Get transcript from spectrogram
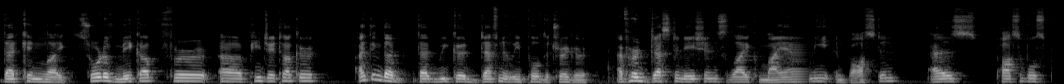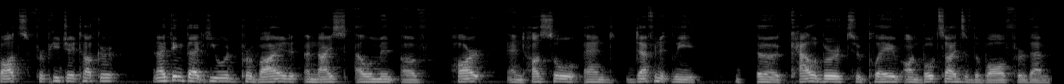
that can like sort of make up for uh, PJ Tucker, I think that that we could definitely pull the trigger. I've heard destinations like Miami and Boston as possible spots for PJ Tucker, and I think that he would provide a nice element of heart and hustle and definitely the caliber to play on both sides of the ball for them.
